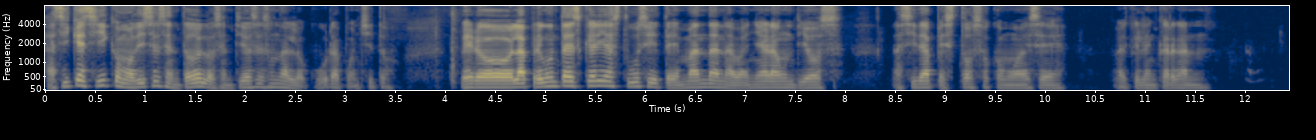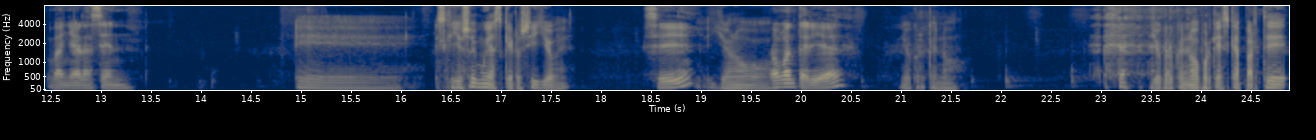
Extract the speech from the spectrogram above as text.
Así que sí, como dices, en todos los sentidos es una locura, Ponchito. Pero la pregunta es, ¿qué harías tú si te mandan a bañar a un dios así de apestoso como ese al que le encargan bañar a Zen? Eh, es que yo soy muy asquerosillo, ¿eh? ¿Sí? Yo no. ¿No aguantarías? Yo creo que no. Yo creo que no, porque es que aparte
